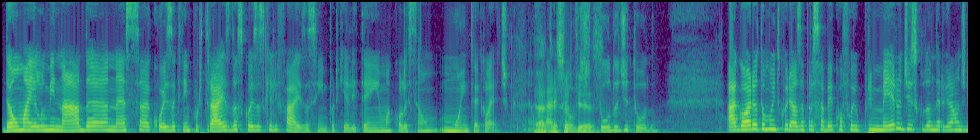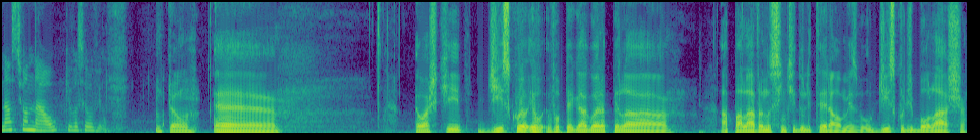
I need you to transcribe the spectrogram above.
dão uma iluminada nessa coisa que tem por trás das coisas que ele faz, assim, porque ele tem uma coleção muito eclética. É um ah, cara que certeza. ouve de tudo, de tudo. Agora eu tô muito curiosa para saber qual foi o primeiro disco do underground nacional que você ouviu. Então, é... eu acho que disco eu, eu, vou pegar agora pela a palavra no sentido literal mesmo. O disco de bolacha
